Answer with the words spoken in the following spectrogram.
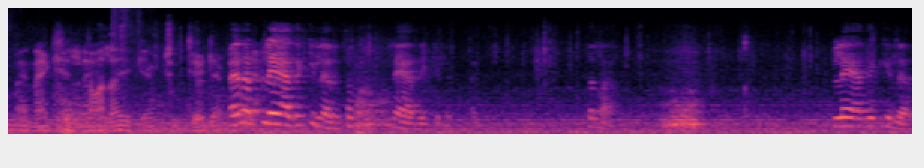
मैं नहीं खेलने वाला ये गेम चूतिया गेम अरे प्ले आधे किलर तो प्ले आधे किलर चला। प्ले आधे किलर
